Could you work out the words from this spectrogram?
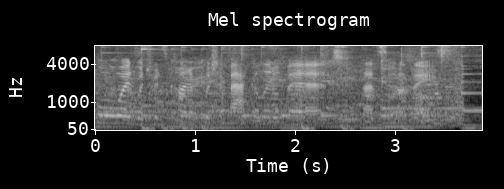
forward, which would kind of push it back a little bit, that sort of thing.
